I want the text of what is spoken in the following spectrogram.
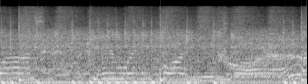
I came waiting for you for a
